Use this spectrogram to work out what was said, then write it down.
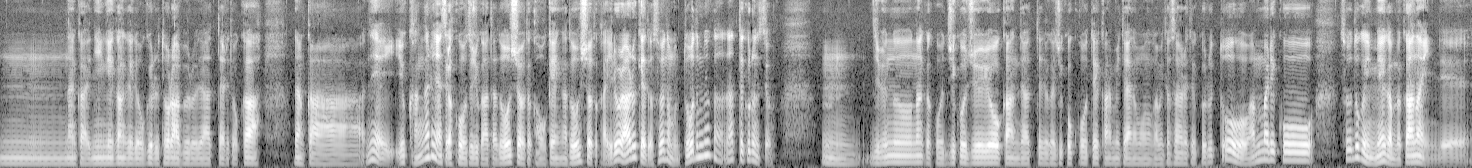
うーん、なんか人間関係で起きるトラブルであったりとか、なんかね、よく考えるじゃないですか、交通事故あったらどうしようとか、保険がどうしようとか、いろいろあるけど、そういうのもどうでもよくなってくるんですよ。うん、自分のなんかこう自己重要感であったりとか自己肯定感みたいなものが満たされてくるとあんまりこうそういうとこに目が向かないんで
